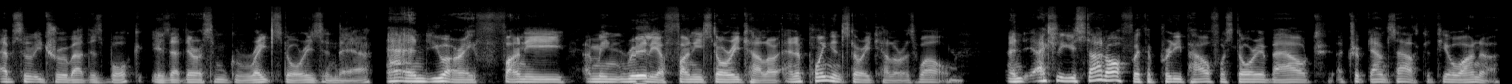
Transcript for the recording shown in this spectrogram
absolutely true about this book is that there are some great stories in there. And you are a funny, I mean, really a funny storyteller and a poignant storyteller as well. Yeah. And actually, you start off with a pretty powerful story about a trip down south to Tijuana.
